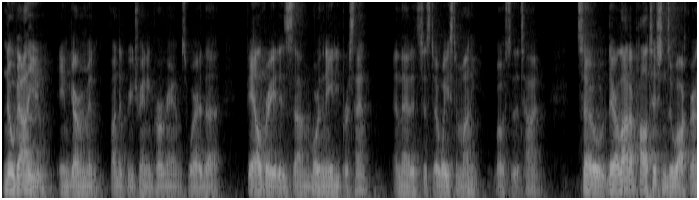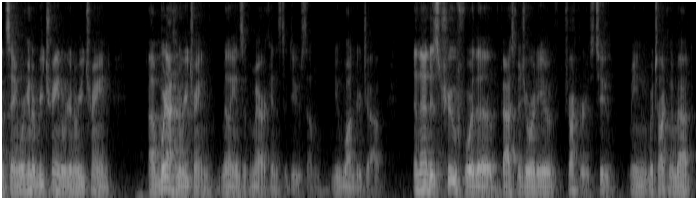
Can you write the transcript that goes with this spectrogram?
no value in government funded retraining programs where the fail rate is um, more than 80% and that it's just a waste of money most of the time. So there are a lot of politicians who walk around saying, we're going to retrain, we're going to retrain um, we're not going to retrain millions of Americans to do some new wonder job. And that is true for the vast majority of truckers, too. I mean, we're talking about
